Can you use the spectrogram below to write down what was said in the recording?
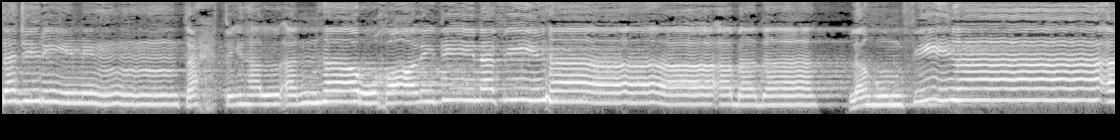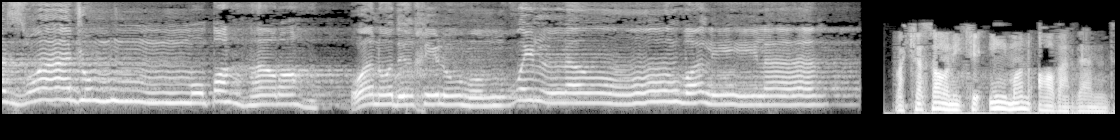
تجري من تحتها الأنهار خالدين فيها أبدا. لهم فيها ظلا ظلیلا و کسانی که ایمان آوردند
